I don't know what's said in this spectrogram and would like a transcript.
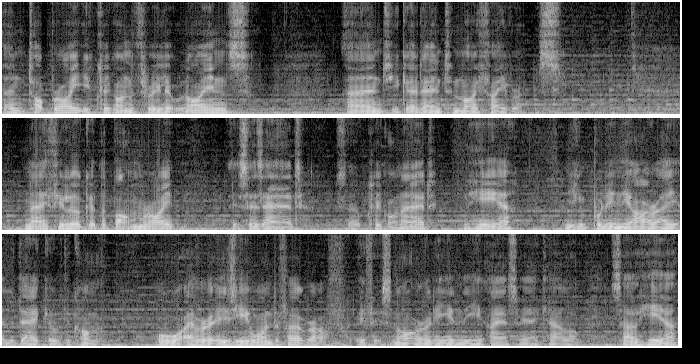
and top right you click on the three little lines and you go down to my favorites. Now if you look at the bottom right it says add. So click on add and here and you can put in the RA and the date of the comet or whatever it is you want to photograph if it's not already in the ASI catalogue. So here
